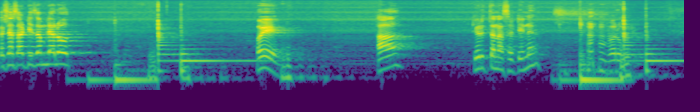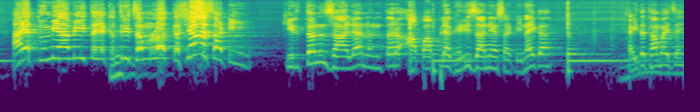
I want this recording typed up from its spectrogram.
कशासाठी जमलेलो आहोत? होय. हा? कीर्तनासाठी ना? बरोबर. अरे तुम्ही आम्ही इथं एकत्रित जमलो कशासाठी? कीर्तन झाल्यानंतर आपापल्या घरी जाण्यासाठी नाही का? काही तर थांबायचंय.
